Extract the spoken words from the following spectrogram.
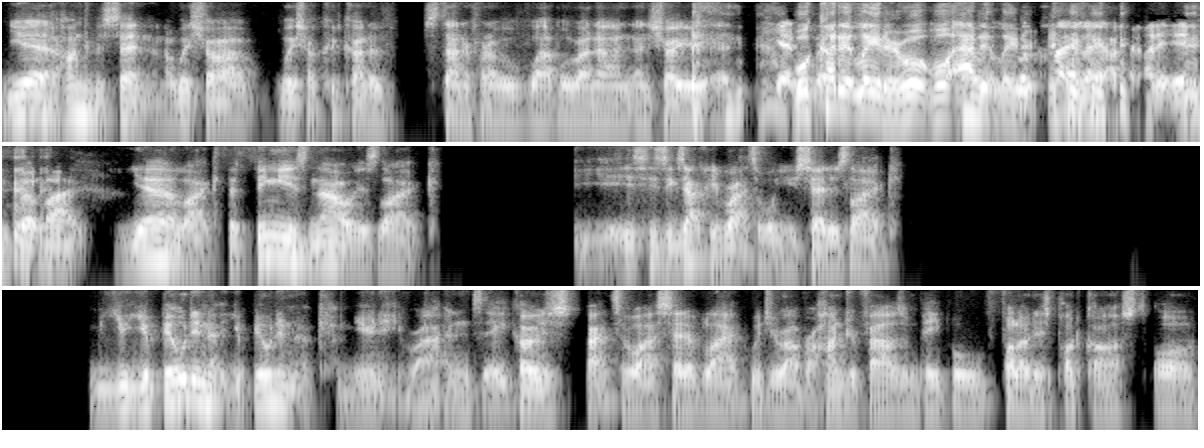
Yeah 100% and i wish i wish i could kind of stand in front of a whiteboard right now and, and show you uh, we'll cut it later. We'll, we'll add it later. we'll it later. i can add it in but like yeah like the thing is now is like this is exactly right to what you said is like you, you're building you're building a community right? And it goes back to what i said of like would you rather 100000 people follow this podcast or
